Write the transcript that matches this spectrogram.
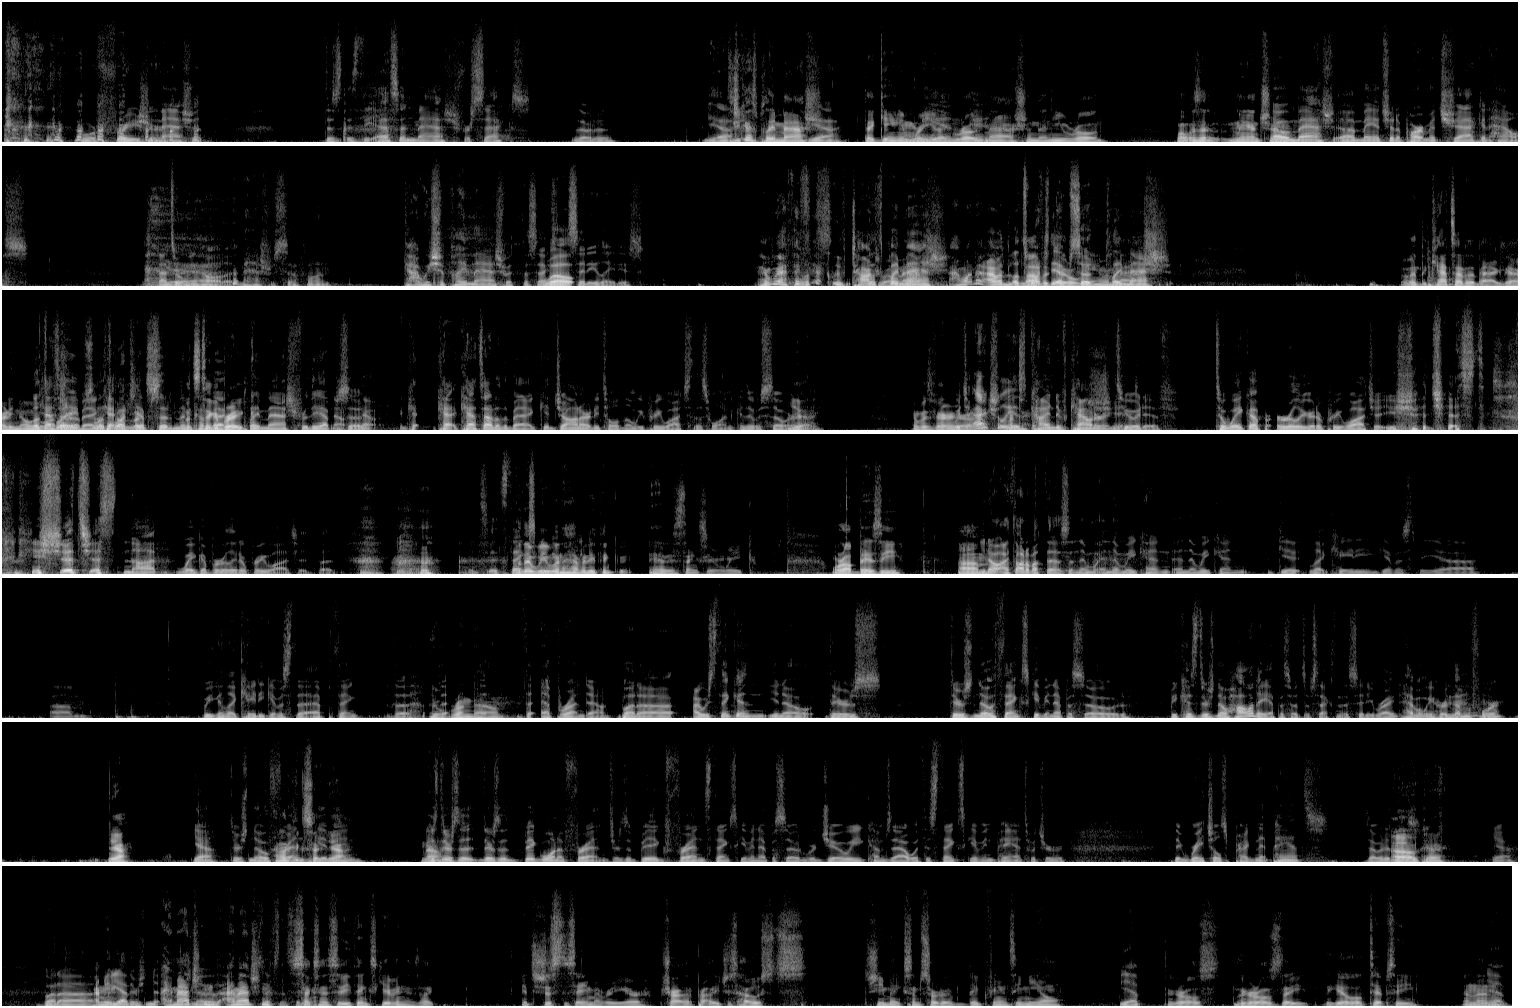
or Frasier. Mash it. Does is the S in mash for sex? Is that what it is? Yeah. Did you guys play Mash? Yeah. That game where you like Man wrote and- Mash and then you wrote what was it? Mansion. Oh, mash, uh, mansion, apartment, shack, and house. That's what we Yeah, called it. Mash was so fun. God, we should play mash with the Sex Well- and the City ladies. Have we, I think Let's- like we've talked let's about play Mash. Mash. I want. I would Let's love watch a the good old episode game and of play Mash. Mash. Well, the cat's out of the bag. They already know. we Let's Cat's watched out play. the bag. Let's Cat- watch the let's- episode and then let's come take back a break. and play Mash for the No, episode. no, ca- cat, cat's out of the bag. Jon already told them we pre-watched this one because it was so early. Yeah. It was very. Which early. actually What is the- kind of counterintuitive. To wake up earlier to pre-watch it, you should just you should just not wake up early to pre-watch it. But you know, it's it's But then we wouldn't have week. anything. Yeah, it is Thanksgiving week. We're all busy. Um, you know, I thought about this, and then and then we can and then we can get let Katie give us the, uh, um, we can let Katie give us the ep thing, the, The the rundown. the, the ep rundown. But uh, I was thinking, you know, there's there's no Thanksgiving episode because there's no holiday episodes of Sex in the City, right? Haven't we heard that Mhm. before? yeah. Yeah, there's no think so, Friendsgiving. yeah. No. Because there's a there's a big one of Friends. There's a big Friends Thanksgiving episode where Joey comes out with his Thanksgiving pants, which are the Rachel's pregnant pants. Is that what it is? oh, okay. Yeah. But uh, I mean, yeah. There's no. I imagine. no I imagine Sex and the City Sex and the City Thanksgiving is like, it's just the same every year. Charlotte probably just hosts. She makes some sort of big fancy meal. Yep. The girls, the girls, they they get a little tipsy, and then Yep.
